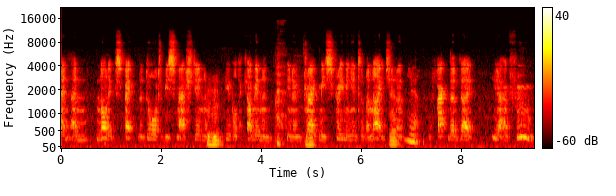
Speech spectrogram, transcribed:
and and not expect the door to be smashed in and Mhm. people to come in and you know drag me screaming into the night. You Yeah. know, Yeah. the fact that I you know have food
